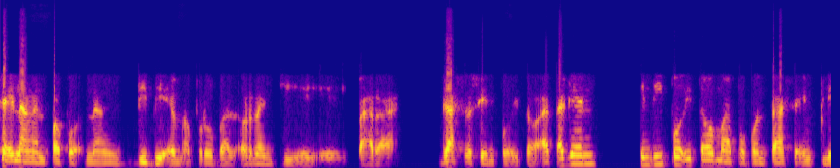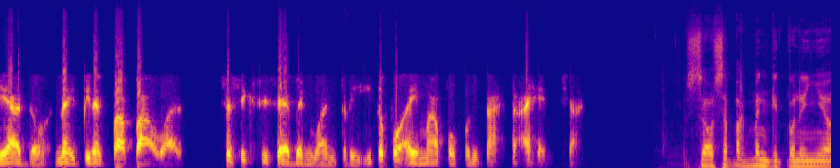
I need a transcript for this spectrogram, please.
kailangan pa po ng DBM approval or ng GAA para gastusin po ito. At again, hindi po ito mapupunta sa empleyado na ipinagbabawal sa 6713. Ito po ay mapupunta sa ahensya. So sa pagbanggit po ninyo,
